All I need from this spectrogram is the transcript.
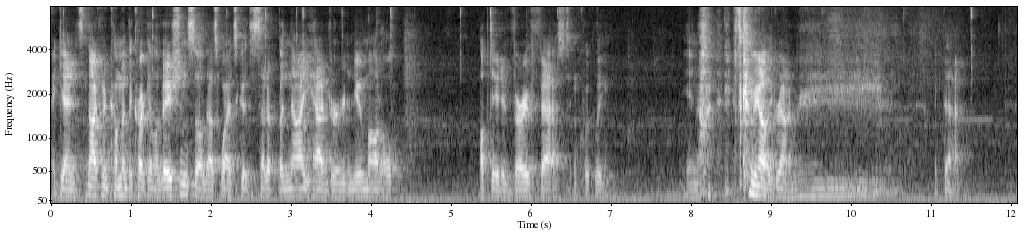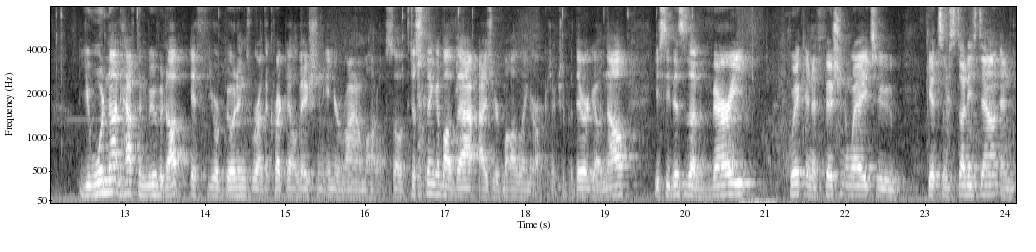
Again, it's not going to come with the correct elevation, so that's why it's good to set up, but now you have your new model updated very fast and quickly. And it's coming out of the ground like that. You would not have to move it up if your buildings were at the correct elevation in your Rhino model. So just think about that as you're modeling your architecture. But there we go. Now you see this is a very quick and efficient way to get some studies down and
